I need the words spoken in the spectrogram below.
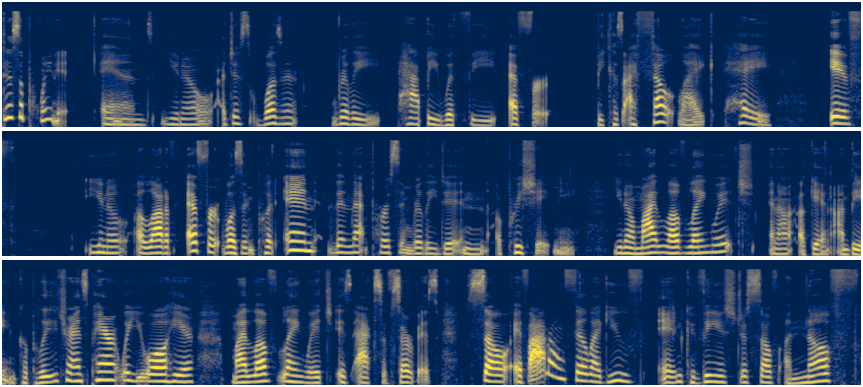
disappointed and, you know, I just wasn't really happy with the effort because I felt like, hey, if, you know, a lot of effort wasn't put in, then that person really didn't appreciate me. You know, my love language, and I, again, I'm being completely transparent with you all here. My love language is acts of service. So if I don't feel like you've inconvenienced yourself enough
